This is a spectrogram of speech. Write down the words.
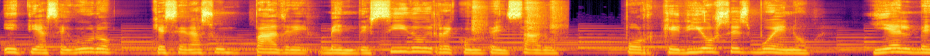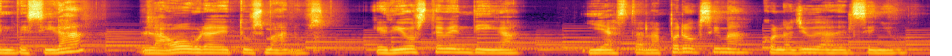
y te aseguro que serás un Padre bendecido y recompensado, porque Dios es bueno y Él bendecirá la obra de tus manos. Que Dios te bendiga y hasta la próxima con la ayuda del Señor.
